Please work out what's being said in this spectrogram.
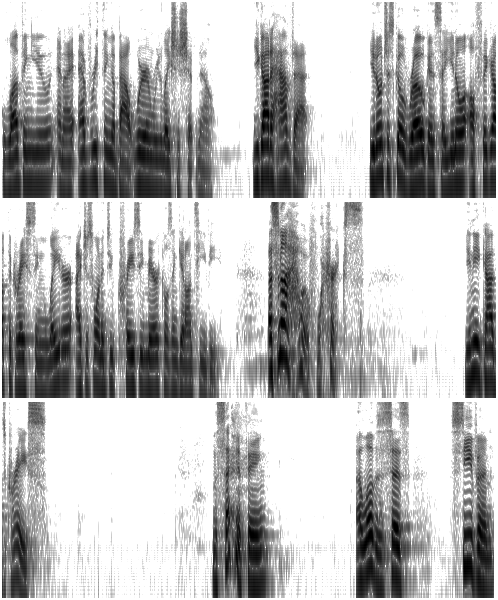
loving you and I everything about. We're in relationship now. You got to have that. You don't just go rogue and say, you know what, I'll figure out the grace thing later. I just want to do crazy miracles and get on TV. That's not how it works. You need God's grace. And the second thing I love is it says, Stephen,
